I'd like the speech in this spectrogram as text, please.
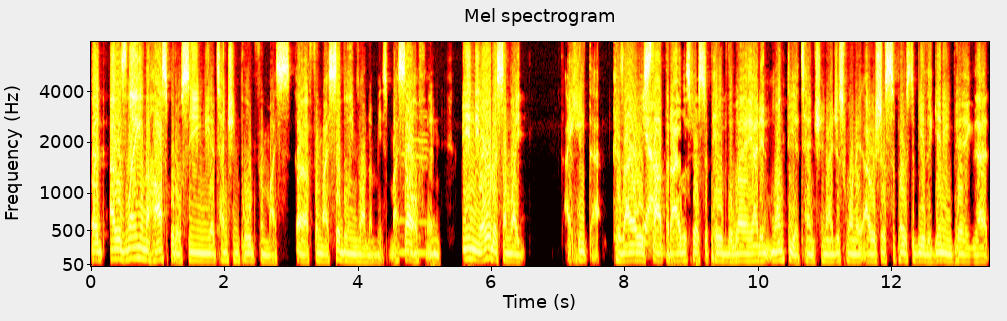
but I was laying in the hospital, seeing the attention pulled from my uh, from my siblings onto me myself, mm. and being the oldest, I'm like, I hate that because I always yeah. thought that I was supposed to pave the way. I didn't want the attention. I just wanted, I was just supposed to be the guinea pig that,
